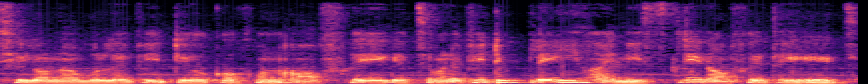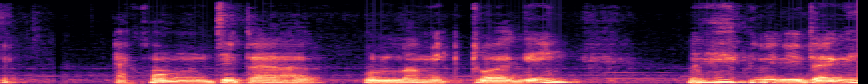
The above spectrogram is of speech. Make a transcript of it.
ছিল না বলে ভিডিও কখন অফ হয়ে গেছে। মানে ভিডিও প্লেই হয়নি স্ক্রিন অফ হয়ে থেকে গেছে। এখন যেটা করলাম একটু আগেই, এক মিনিট আগে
